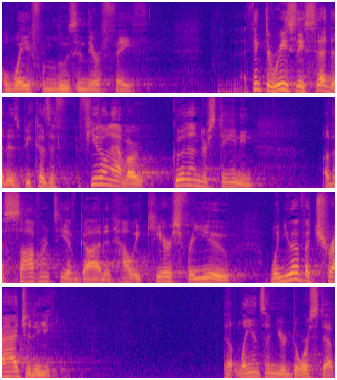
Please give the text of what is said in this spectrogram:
away from losing their faith. I think the reason he said that is because if, if you don't have a good understanding of the sovereignty of God and how He cares for you, when you have a tragedy that lands on your doorstep,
